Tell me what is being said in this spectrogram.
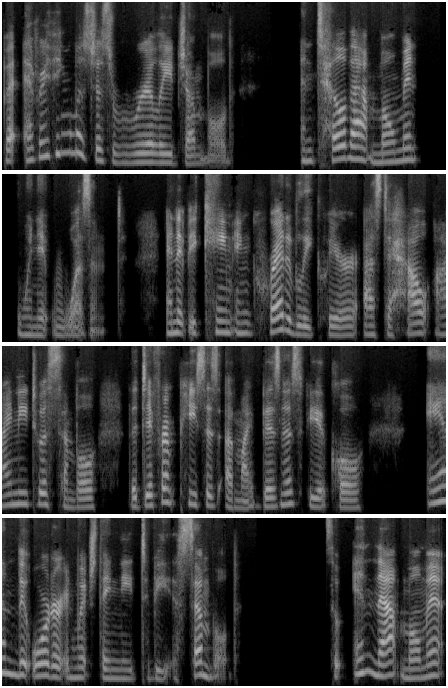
but everything was just really jumbled until that moment when it wasn't. And it became incredibly clear as to how I need to assemble the different pieces of my business vehicle and the order in which they need to be assembled. So, in that moment,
